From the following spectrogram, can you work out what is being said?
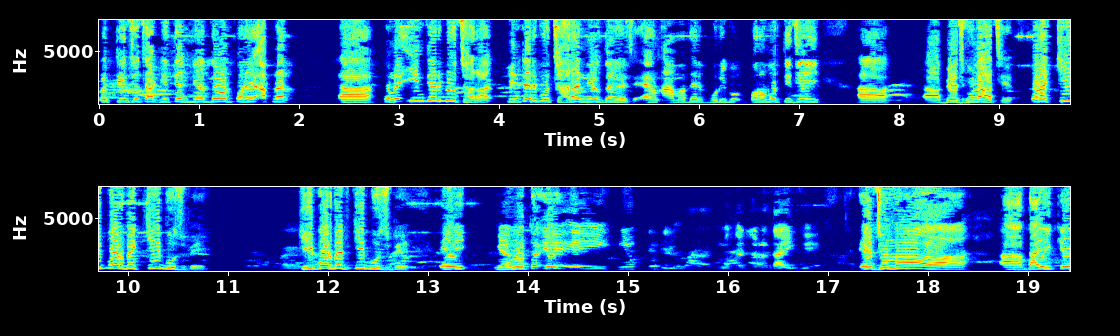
ওই তিনশো চাকরিতে নিয়োগ দেওয়ার পরে আপনার কোনো ইন্টারভিউ ছাড়া ইন্টারভিউ ছাড়া নিয়োগ দেওয়া হয়েছে। এখন আমাদের পরিব- পরবর্তী যেই বেচগুলো আছে। ওরা কি পড়বে কি বুঝবে? কি পড়বে কি বুঝবে? এই মূলত এই নিয়োগটি দিল? এর জন্য দায়ীকে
